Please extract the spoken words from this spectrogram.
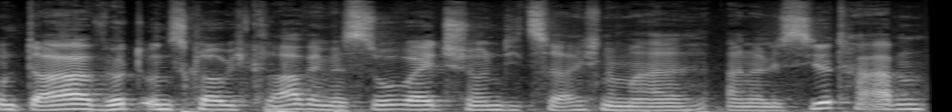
und da wird uns, glaube ich, klar, wenn wir soweit schon die Zeichen mal analysiert haben,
